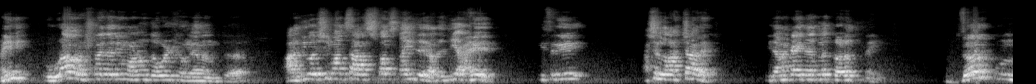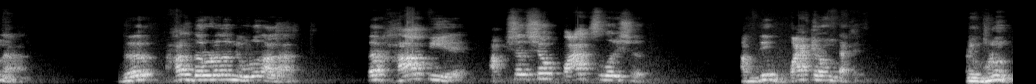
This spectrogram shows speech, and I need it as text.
आणि एवढा भ्रष्टाचारी माणूस जवळ ठेवल्यानंतर आदिवासी माणसं आसपास नाही देत आता जी आहेत ती सगळी असे लाचार आहेत. की त्यांना काही त्यातलं कळत नाही. जर पुन्हा जर हा दरोडा जर निवडून आला तर हा पीए अक्षरशः पाच वर्ष अगदी वाट लावून टाकेल. आणि म्हणून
